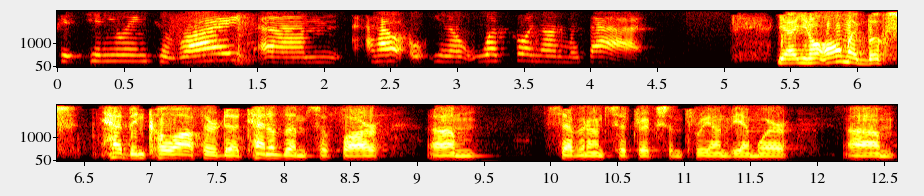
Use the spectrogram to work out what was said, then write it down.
continuing to write? Um, how you know what's going on with that? Yeah, you know, all my books have been co-authored. Uh, ten of them so far. Um, seven on Citrix and three on VMware. Um,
